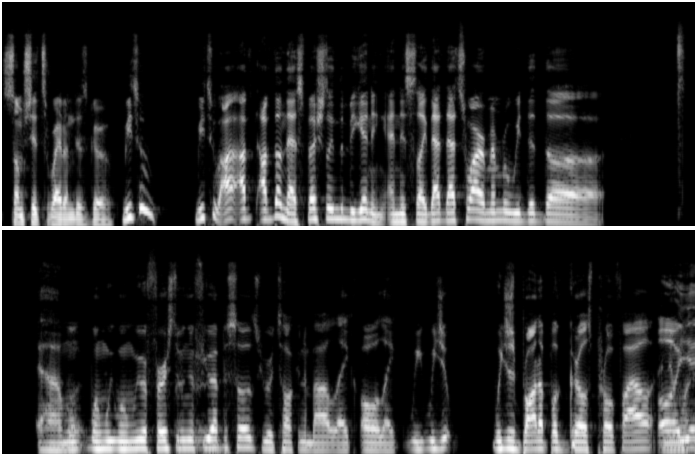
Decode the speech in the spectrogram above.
some shit to write on this girl. Me too. Me too. I, I've I've done that, especially in the beginning, and it's like that. That's why I remember we did the. Um, when we when we were first doing a few episodes, we were talking about like oh like we we just we just brought up a girl's profile. And Oh, then yeah, yeah,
